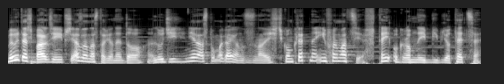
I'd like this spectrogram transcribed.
Były też bardziej przyjazno nastawione do ludzi, nieraz pomagając znaleźć konkretne informacje w tej ogromnej bibliotece.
